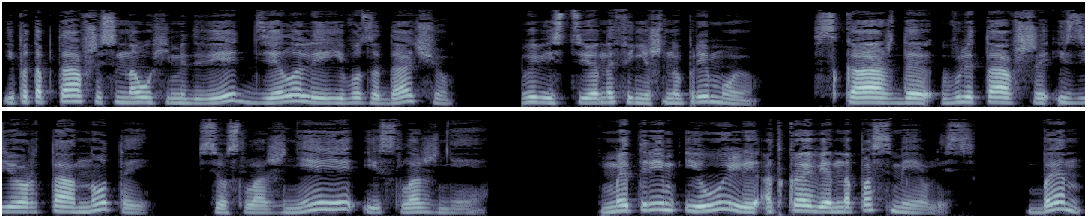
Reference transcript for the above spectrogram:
и потоптавшийся на ухе медведь делали его задачу вывести ее на финишную прямую. С каждой вылетавшей из ее рта нотой все сложнее и сложнее. Мэтрим и Уилли откровенно посмеялись. Бен,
